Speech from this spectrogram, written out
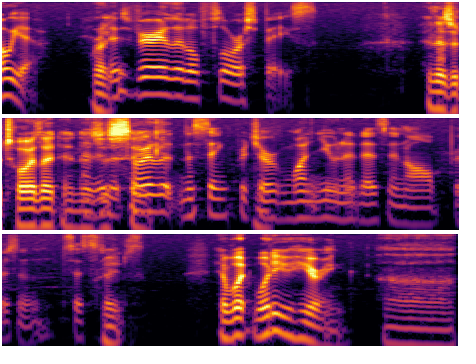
Oh yeah. Right. There's very little floor space. And there's a toilet and And there's, there's a, a, sink. toilet and a sink, which are one unit, as in all prison systems. Right. And what what are you hearing? Uh,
